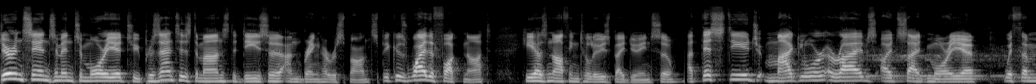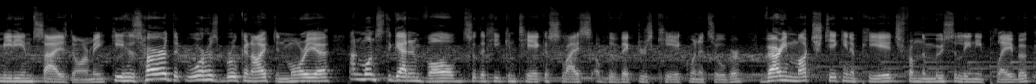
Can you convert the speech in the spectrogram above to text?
Durin sends him into Moria to present his demands to Disa and bring her response, because why the fuck not? He has nothing to lose by doing so. At this stage, Maglor arrives outside Moria with a medium sized army. He has heard that war has broken out in Moria and wants to get involved so that he can take a slice of the victor's cake when it's over. Very much taking a page from the Mussolini playbook.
